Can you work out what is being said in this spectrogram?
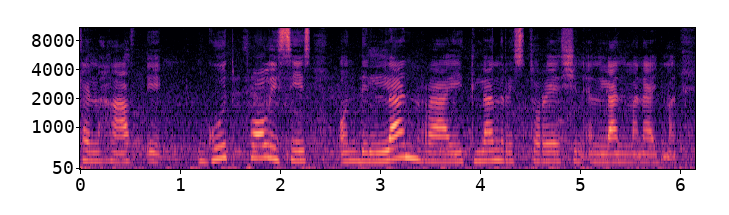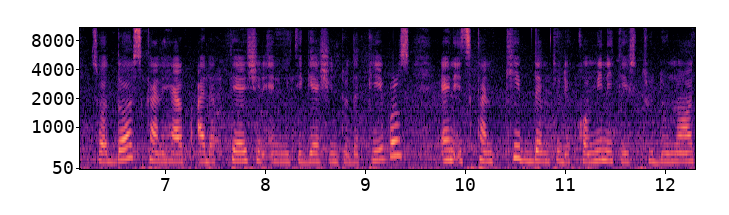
can have a good policies on the land right, land restoration, and land management. So those can help adaptation and mitigation to the peoples, and it can keep them to the communities to do not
